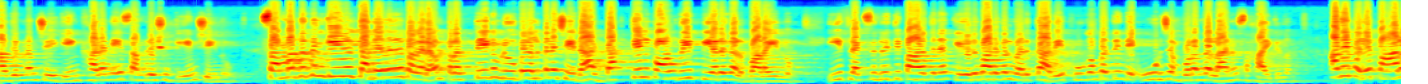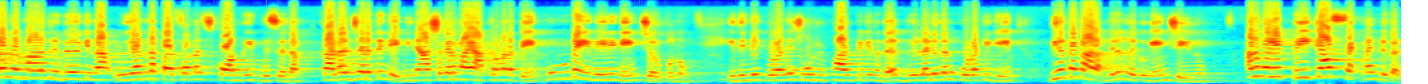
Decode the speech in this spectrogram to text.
ആഗിരണം ചെയ്യുകയും ഘടനയെ സംരക്ഷിക്കുകയും ചെയ്യുന്നു. സമ്മർദ്ദത്തിന് കീഴിൽ തകരുന്നതിന് പകരം പ്രത്യേകം രൂപകൽപ്പന ചെയ്ത ഡക്റ്റൈൽ കോൺക്രീറ്റ് പിയറുകൾ വളയുന്നു. ഈ ഫ്ലെക്സിബിലിറ്റി പാലത്തിന് കേടുപാടുകൾ വരുത്താതെ ഭൂകമ്പത്തിന്റെ ഊർജം പുറന്തള്ളാനും സഹായിക്കുന്നു. അതേപോലെ പാലം നിർമ്മാണത്തിന് ഉപയോഗിക്കുന്ന ഉയർന്ന പെർഫോമൻസ് കോൺക്രീറ്റ് മിശ്രിതം കടൽ ജലത്തിന്റെ വിനാശകരമായ ആക്രമണത്തെയും മുംബൈ വെയിലിനെയും ചെറുക്കുന്നു. ഇതിന്റെ കുറഞ്ഞ ചൂട് ഉത്പാദിപ്പിക്കുന്നത് വിള്ളലുകൾ കുറയ്ക്കുകയും ദീർഘകാലം നിലനിൽക്കുകയും ചെയ്യുന്നു. അതുപോലെ പ്രീകാസ്റ്റ് സെഗ്മെന്റുകൾ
